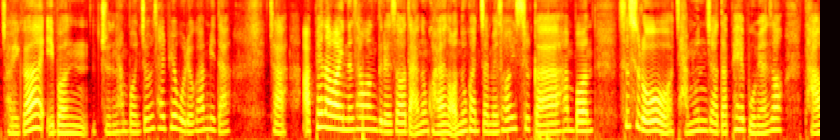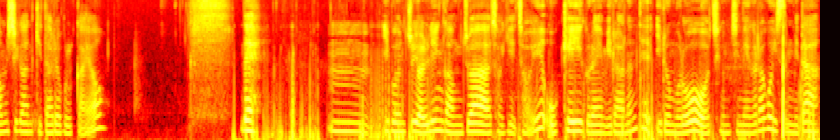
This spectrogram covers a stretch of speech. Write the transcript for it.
저희가 이번 주는 한번 좀 살펴보려고 합니다. 자, 앞에 나와 있는 상황들에서 나는 과연 어느 관점에 서 있을까 한번 스스로 자문자답해 보면서 다음 시간 기다려 볼까요? 네. 음, 이번 주 열린 강좌 저기 저희 OK 그램이라는 태, 이름으로 지금 진행을 하고 있습니다.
